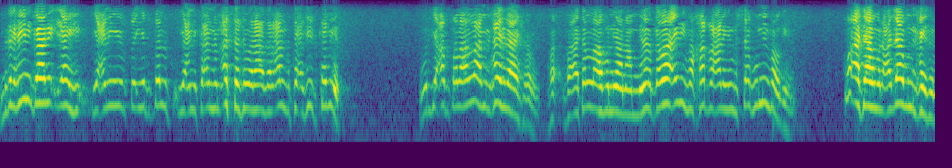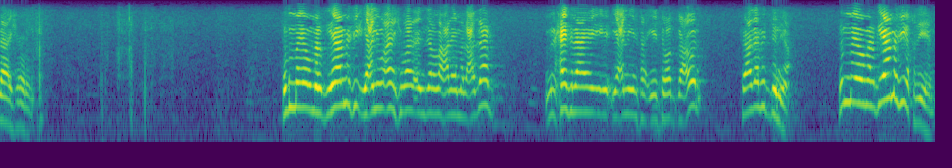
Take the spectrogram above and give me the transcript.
مثل الحين قال يعني يبطل يعني كأنهم أسسوا هذا الأمر تأسيس كبير. ورجع أبطلها الله من حيث لا يشعرون. فأتى الله بنيانهم من القواعد فخر عليهم السقف من فوقهم. وأتاهم العذاب من حيث لا يشعرون. ثم يوم القيامة يعني وإيش أنزل الله عليهم العذاب من حيث لا يعني يتوقعون فهذا في الدنيا. ثم يوم القيامة يخزيهم.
